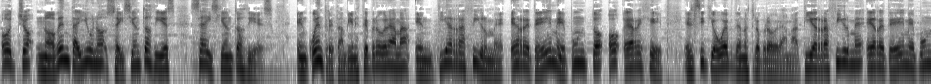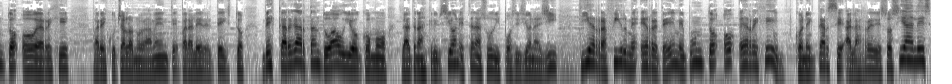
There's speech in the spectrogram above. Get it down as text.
8 91 610 610. Encuentre también este programa en tierrafirmertm.org, el sitio web de nuestro programa, tierrafirmertm.org, para escucharlo nuevamente, para leer el texto, descargar tanto audio como la transcripción, están a su disposición allí, tierrafirmertm.org, conectarse a las redes sociales,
